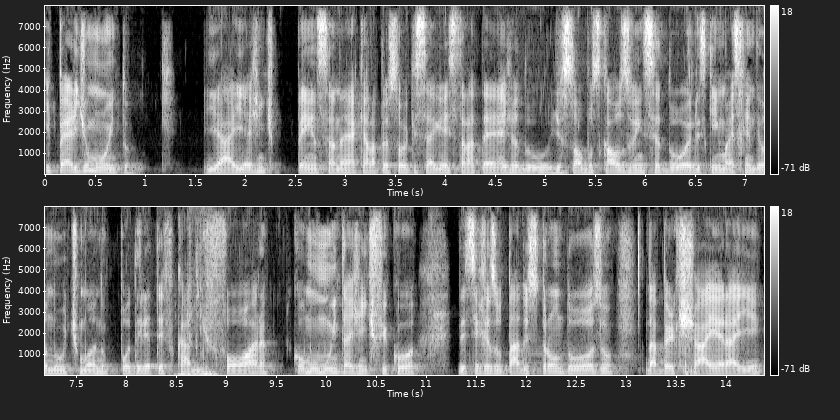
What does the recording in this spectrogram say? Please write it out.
e perde muito. E aí a gente pensa, né? Aquela pessoa que segue a estratégia do, de só buscar os vencedores, quem mais rendeu no último ano poderia ter ficado de fora, como muita gente ficou desse resultado estrondoso da Berkshire aí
